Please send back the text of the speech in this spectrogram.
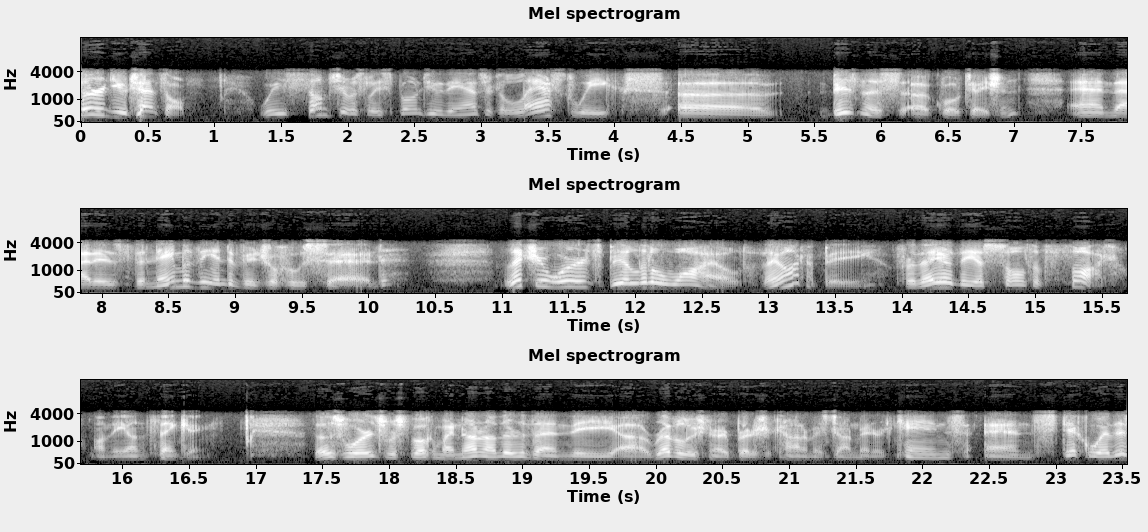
third utensil, we sumptuously spooned you the answer to last week's. Uh, business uh, quotation, and that is the name of the individual who said, Let your words be a little wild. They ought to be, for they are the assault of thought on the unthinking. Those words were spoken by none other than the uh, revolutionary British economist John Maynard Keynes. And stick with us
